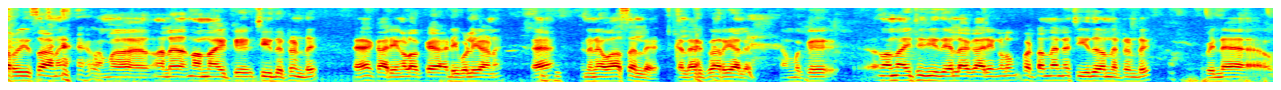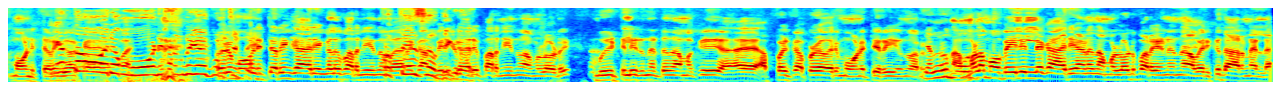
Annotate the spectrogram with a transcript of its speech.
സർവീസാണ് നമ്മൾ നല്ല നന്നായിട്ട് ചെയ്തിട്ടുണ്ട്. കാര്യങ്ങളൊക്കെ അടിപൊളിയാണ്. ഏഹ് നവാസല്ലേ? എല്ലാവർക്കും അറിയാലോ. നമുക്ക് നന്നായിട്ട് ചെയ്ത് എല്ലാ കാര്യങ്ങളും പെട്ടെന്ന് തന്നെ ചെയ്തു തന്നിട്ടുണ്ട്. പിന്നെ മോണിറ്ററിംഗ് ഒക്കെ ഒരു മോണിറ്ററിംഗ് കാര്യങ്ങൾ പറഞ്ഞിരുന്നു. വേറെ കമ്പനിക്കാർ പറഞ്ഞിരുന്നു നമ്മളോട്. വീട്ടിലിരുന്നിട്ട് നമുക്ക് അപ്പോഴേക്കപ്പോഴും അവർ മോണിറ്റർ ചെയ്യുമെന്ന് പറഞ്ഞു. നമ്മളെ മൊബൈലിലെ കാര്യമാണ് നമ്മളോട് പറയണമെന്ന് അവർക്ക് ധാരണയില്ല.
